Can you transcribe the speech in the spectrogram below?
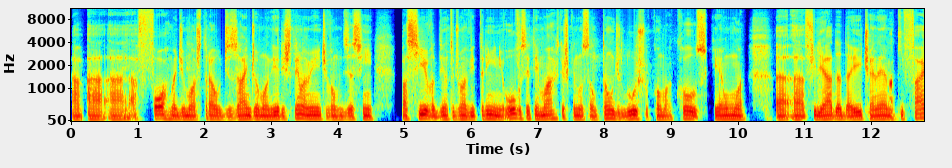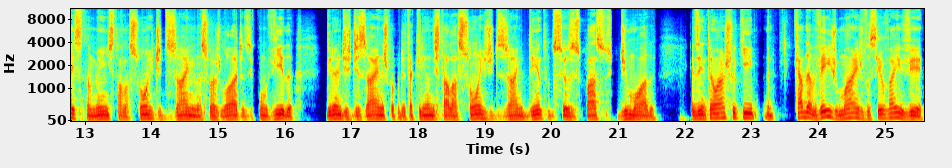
a, a, a forma de mostrar o design de uma maneira extremamente, vamos dizer assim, passiva dentro de uma vitrine, ou você tem marcas que não são tão de luxo como a Kohl's, que é uma a, afiliada da H&M, que faz também instalações de design nas suas lojas e convida grandes designers para poder estar criando instalações de design dentro dos seus espaços de moda. Quer dizer, então eu acho que cada vez mais você vai ver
